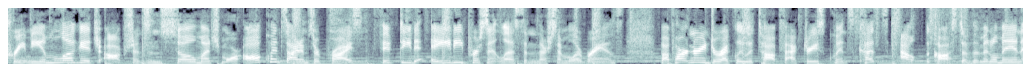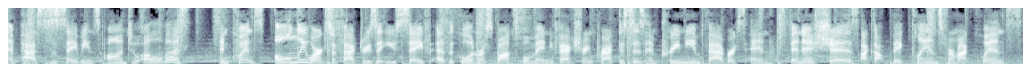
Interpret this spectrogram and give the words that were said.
premium luggage options, and so much more. All Quince items are priced 50 to 80% less than their similar brands. By partnering directly with top factories, Quince cuts out the cost of the middleman and passes the savings on to all of us. And Quince only works with factories that use safe, ethical, and responsible manufacturing practices and premium fabrics and finishes. I got big plans for my Quince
